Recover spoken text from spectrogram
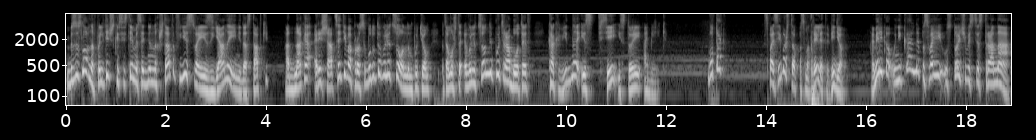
Безусловно, в политической системе Соединенных Штатов есть свои изъяны и недостатки, однако решаться эти вопросы будут эволюционным путем, потому что эволюционный путь работает, как видно из всей истории Америки. Вот так. Спасибо, что посмотрели это видео. Америка уникальна по своей устойчивости страна,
